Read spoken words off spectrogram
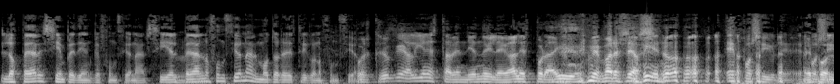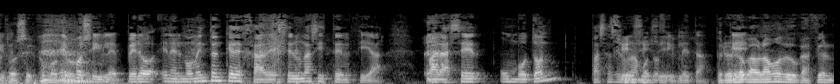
los pedales siempre tienen que funcionar. Si el pedal no funciona, el motor eléctrico no funciona. Pues creo que alguien está vendiendo ilegales por ahí, me parece a mí, ¿no? es posible, es, posible. es posible, pero en el momento en que deja de ser una asistencia para ser un botón, pasa a ser una motocicleta. Pero es lo que hablamos de educación.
